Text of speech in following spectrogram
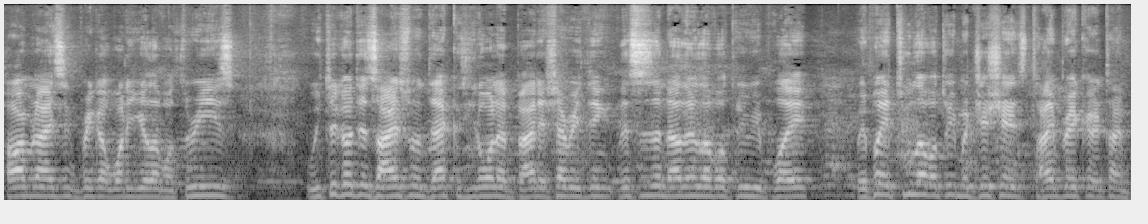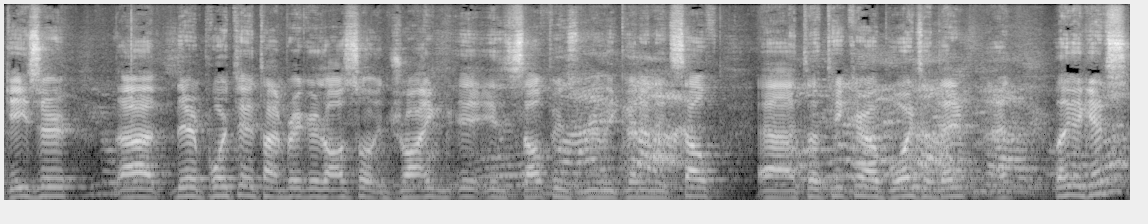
harmonizing, bring out one of your level threes. We took out desires from the deck because you don't want to banish everything. This is another level 3 we play. We play two level 3 magicians, Timebreaker and Time Gazer. Uh, they're important. Timebreaker is also drawing in itself is really good in itself uh, to take care of boards. And then, uh, like against,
